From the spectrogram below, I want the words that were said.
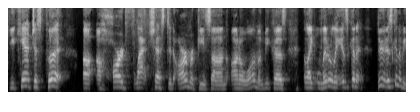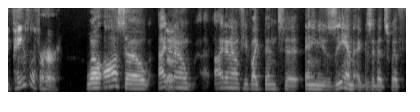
You can't just put a, a hard, flat-chested armor piece on on a woman because, like, literally, it's gonna, dude, it's gonna be painful for her. Well, also, I So- don't know. I don't know if you've like been to any museum exhibits with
